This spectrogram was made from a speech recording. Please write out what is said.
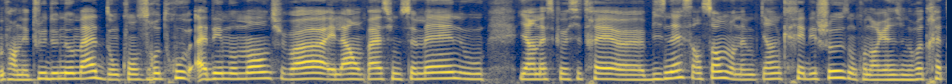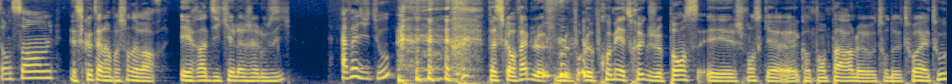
enfin, on est tous les deux nomades, donc on se retrouve à des moments, tu vois, et là on passe une semaine où il y a un aspect aussi très euh, business ensemble, on aime bien créer des choses, donc on organise une retraite ensemble. Est-ce que tu as l'impression d'avoir éradiqué la jalousie? Ah, pas du tout. Parce qu'en fait, le, premier truc, je pense, et je pense que quand on parle autour de toi et tout,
